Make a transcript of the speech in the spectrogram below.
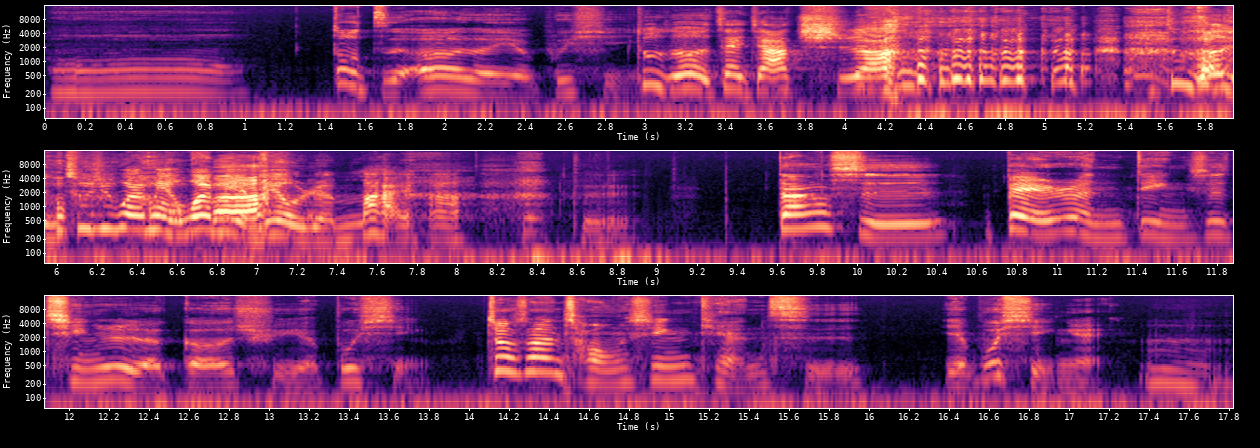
哦，肚子饿了也不行，肚子饿在家吃啊，肚子饿你出去外面，外面也没有人卖啊。对，当时被认定是亲日的歌曲也不行，就算重新填词也不行哎，嗯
